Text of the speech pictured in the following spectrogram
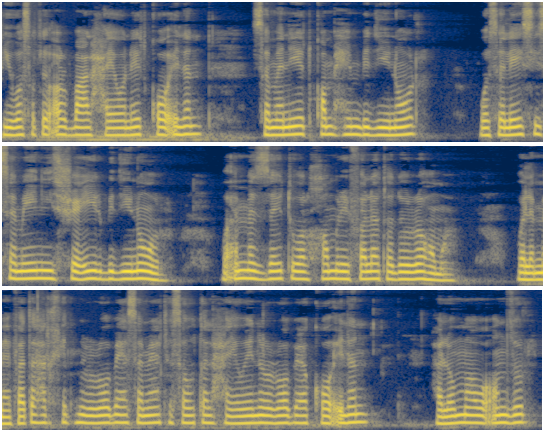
في وسط الأربع الحيوانات قائلا ثمانية قمح بدينار وثلاث ثماني شعير بدينار وأما الزيت والخمر فلا تضرهما. ولما فتح الختم الرابع سمعت صوت الحيوان الرابع قائلا هلم وأنظر.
